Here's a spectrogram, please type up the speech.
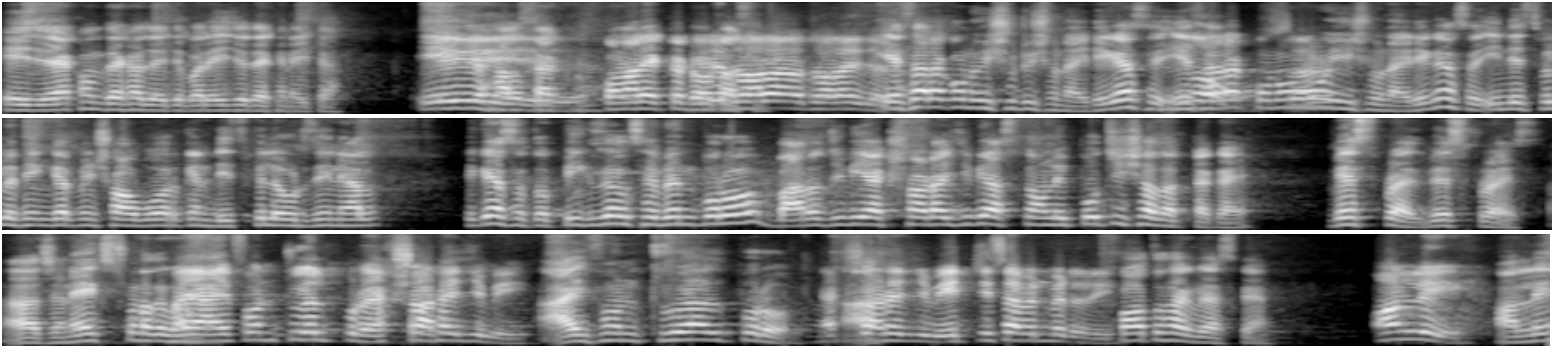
এই যে এখন দেখা যাইতে পারে। এই যে দেখেন এটা এই হালকা কোনার একটা ডট আছে। ধরা ধরাই যাবে। এছাড়া কোনো ইস্যু টিস্যু নাই ঠিক আছে? এছাড়া কোনো ইস্যু নাই ঠিক আছে? ইন ডিসপ্লে ফিঙ্গারপ্রিন্ট সব ওয়ার্কেন ডিসপ্লে অরিজিনাল ঠিক আছে? তো পিক্সেল সেভেন প্রো বারো জিবি একশো জিবি আজকে অনলি পঁচিশ হাজার টাকায়। বেস্ট প্রাইস বেস্ট প্রাইস আচ্ছা নেক্সট কোনটা ভাই iPhone 12 pro 128 GB iPhone twelve pro 128 GB 87 battery কত থাকবে আজকে? অনলি অনলি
